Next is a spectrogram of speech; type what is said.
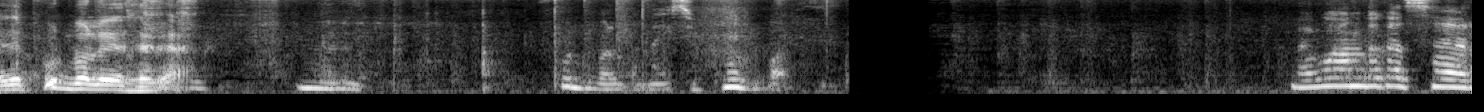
এই যে ফুটবল হয়েছে গা। ফুটবল বানাইছি ফুটবল। বাবু অন্ধকার স্যার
